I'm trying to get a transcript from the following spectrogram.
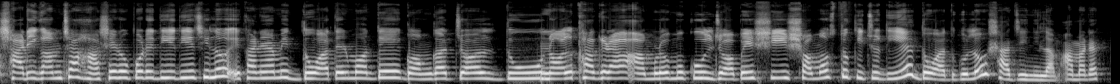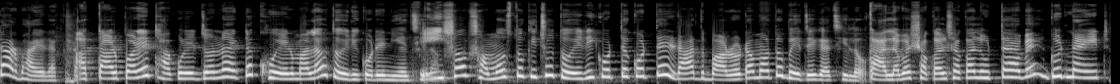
শাড়ি গামছা হাঁসের ওপরে দিয়ে দিয়েছিল। এখানে আমি দোয়াতের মধ্যে গঙ্গার জল দুধ নলখাগড়া আম্রমুকুল জবের শীষ সমস্ত কিছু দিয়ে দোয়াতগুলো সাজিয়ে নিলাম আমার একটা আর ভাইয়ের একটা। আর তারপরে ঠাকুরের জন্য একটা খোয়ের মালাও তৈরি করে নিয়েছি এই সব সমস্ত কিছু তৈরি করতে করতে রাত বারোটা মতো বেজে গেছিল। কাল আবার সকাল সকাল উঠতে হবে। Good night.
